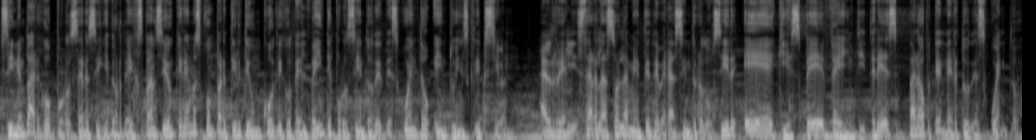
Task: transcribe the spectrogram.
Sin embargo, por ser seguidor de Expansión, queremos compartirte un código del 20% de descuento en tu inscripción. Al realizarla solamente deberás introducir EXP23 para obtener tu descuento.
